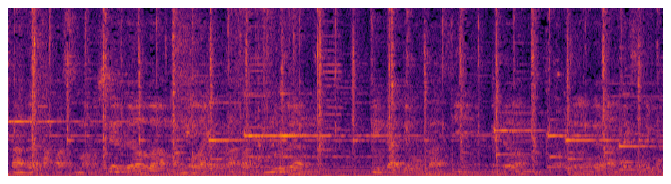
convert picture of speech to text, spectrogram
standar hak manusia dalam menilai kekerasan pemilu dan tingkat demokrasi di dalam penyelenggaraan pesta demokrasi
